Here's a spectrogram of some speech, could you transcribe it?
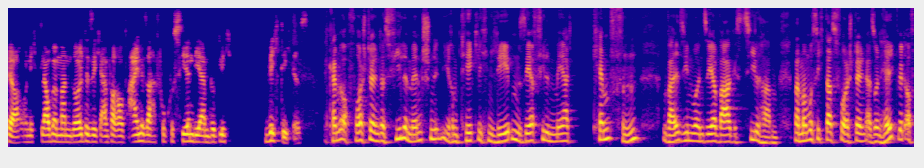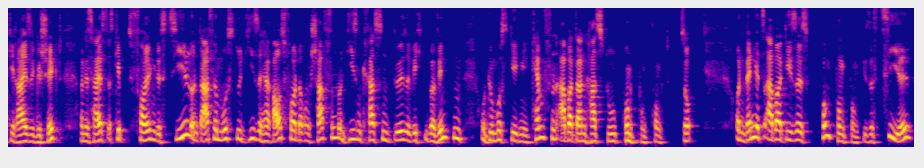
Ja, und ich glaube, man sollte sich einfach auf eine Sache fokussieren, die einem wirklich wichtig ist. Ich kann mir auch vorstellen, dass viele Menschen in ihrem täglichen Leben sehr viel mehr kämpfen, weil sie nur ein sehr vages Ziel haben. Weil man muss sich das vorstellen, also ein Held wird auf die Reise geschickt und das heißt, es gibt folgendes Ziel und dafür musst du diese Herausforderung schaffen und diesen krassen Bösewicht überwinden und du musst gegen ihn kämpfen, aber dann hast du Punkt, Punkt, Punkt. So. Und wenn jetzt aber dieses Punkt, Punkt, Punkt, dieses Ziel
